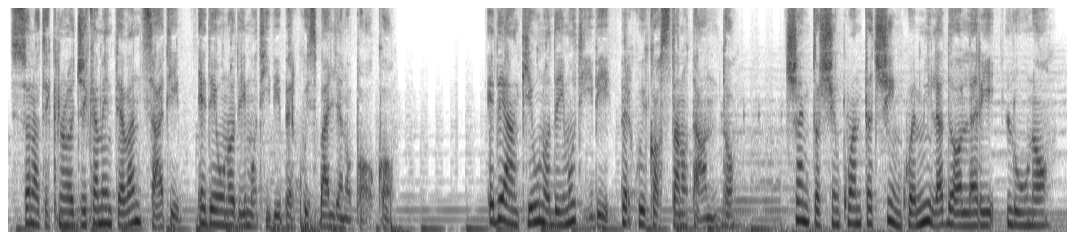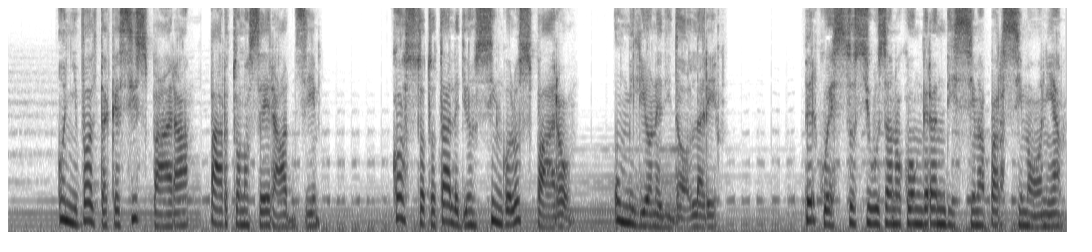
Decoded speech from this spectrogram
Sono tecnologicamente avanzati ed è uno dei motivi per cui sbagliano poco. Ed è anche uno dei motivi per cui costano tanto. 155 mila dollari l'uno. Ogni volta che si spara partono sei razzi. Costo totale di un singolo sparo, un milione di dollari. Per questo si usano con grandissima parsimonia.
